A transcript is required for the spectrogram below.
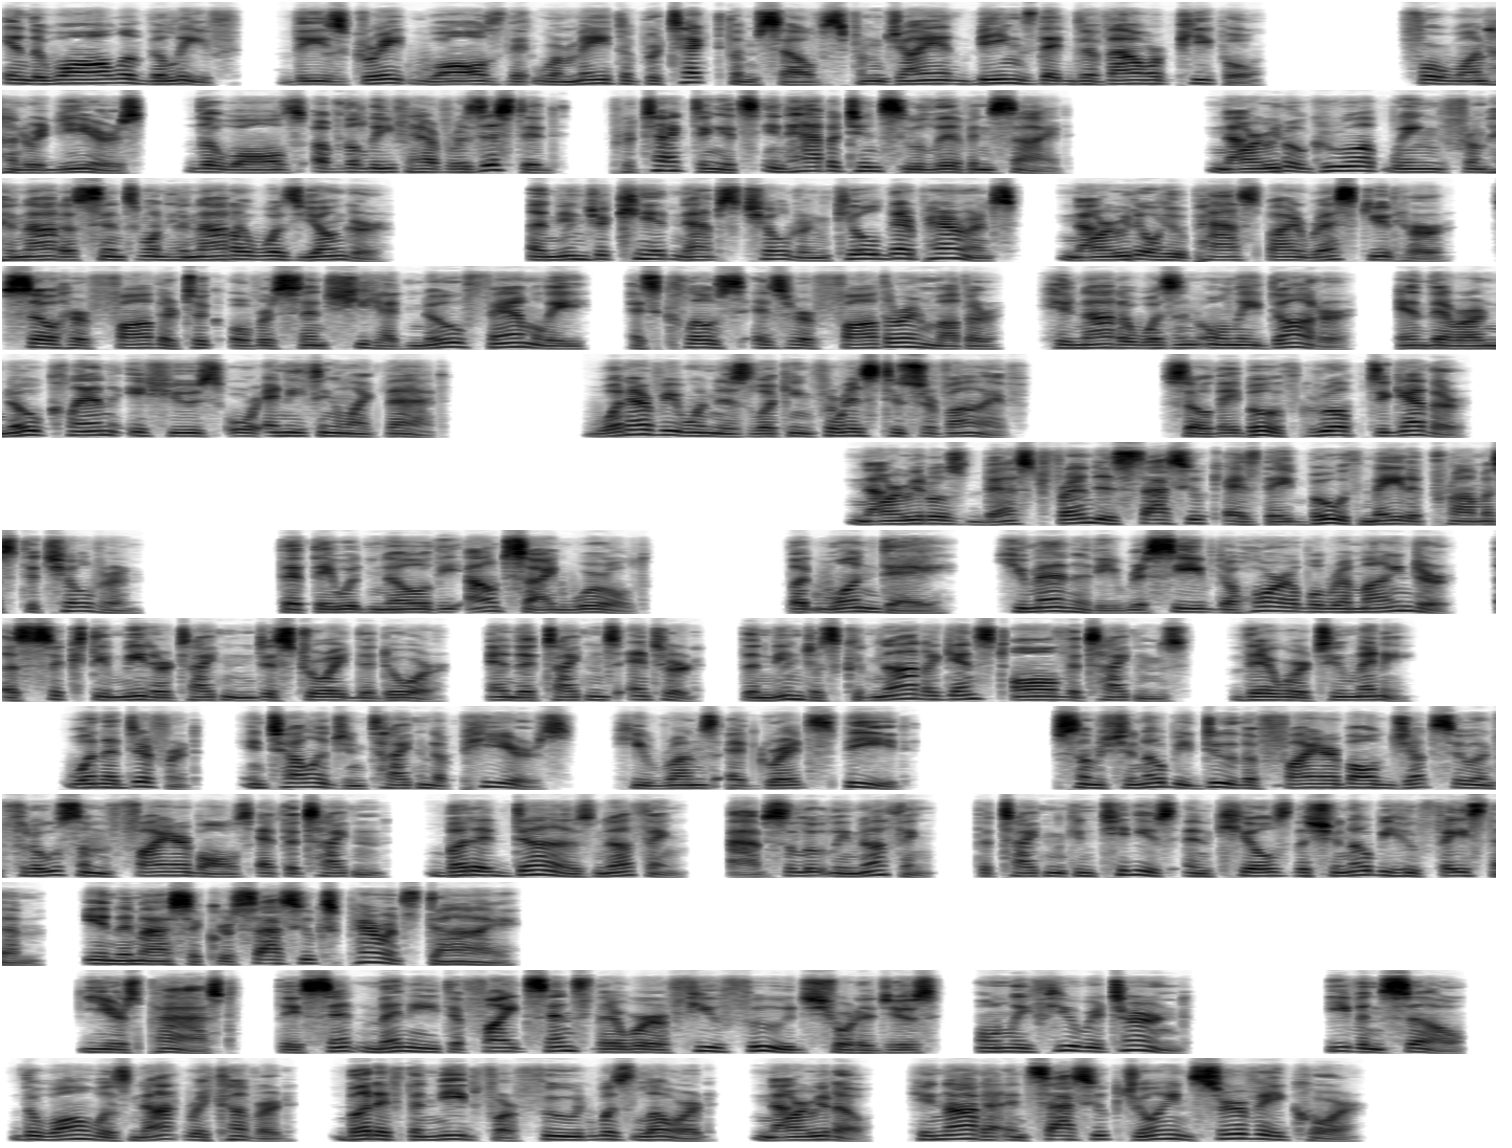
in the Wall of the Leaf, these great walls that were made to protect themselves from giant beings that devour people. For 100 years, the walls of the leaf have resisted, protecting its inhabitants who live inside. Naruto grew up winged from Hinata since when Hinata was younger. A ninja kidnaps children killed their parents, Naruto who passed by rescued her, so her father took over since she had no family, as close as her father and mother, Hinata was an only daughter, and there are no clan issues or anything like that. What everyone is looking for is to survive. So they both grew up together. Naruto's best friend is Sasuke as they both made a promise to children. That they would know the outside world. But one day, humanity received a horrible reminder, a 60-meter titan destroyed the door, and the titans entered, the ninjas could not against all the titans, there were too many. When a different, intelligent titan appears, he runs at great speed. Some shinobi do the fireball jutsu and throw some fireballs at the titan, but it does nothing, absolutely nothing. The titan continues and kills the shinobi who face them. In the massacre Sasuke's parents die. Years passed, they sent many to fight since there were a few food shortages, only few returned. Even so, the wall was not recovered, but if the need for food was lowered, Naruto, Hinata and Sasuke joined Survey Corps.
